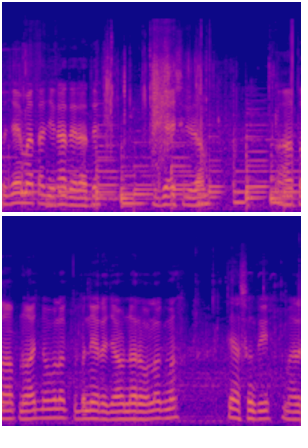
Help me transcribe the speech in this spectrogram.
તો જય માતાજી, રાધે રાધે. જય શ્રી રામ. આ તો આપનો આજનો વલગ તો બને રહેજો આવનારા વલગમાં. ત્યાં સુધી મારા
